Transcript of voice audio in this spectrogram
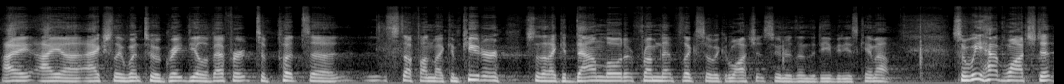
I, I uh, actually went to a great deal of effort to put uh, stuff on my computer so that I could download it from Netflix so we could watch it sooner than the DVDs came out. So we have watched it.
